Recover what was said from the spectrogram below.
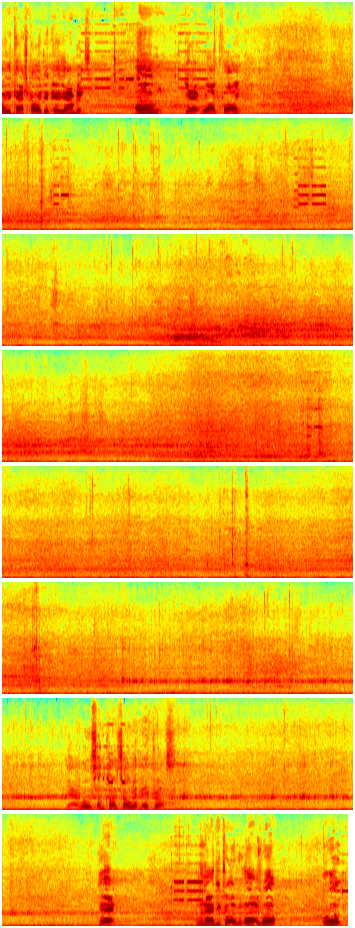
In the cash guy didn't hear the ambulance. Um, yeah, right, fine. Well, some kind soul let me across. Yeah. And an Audi driver at that as well. Oh.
